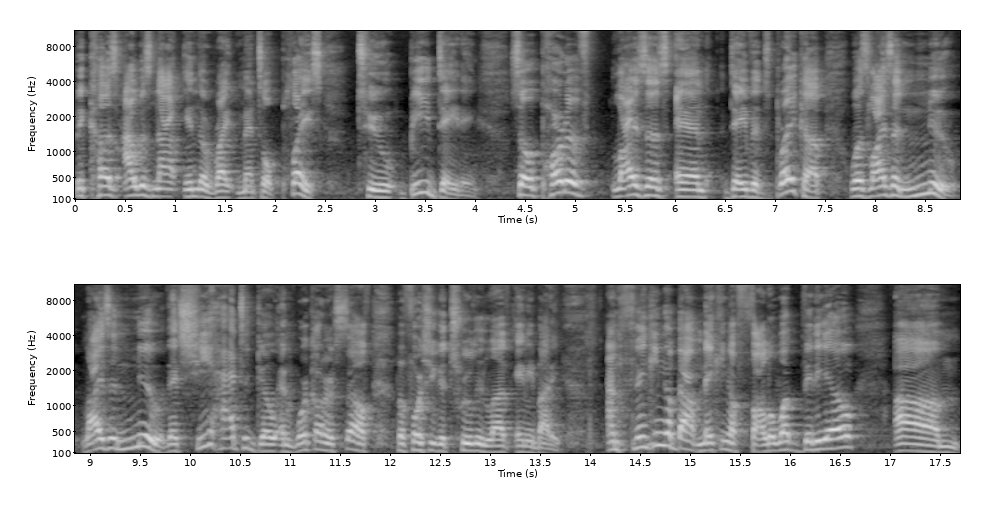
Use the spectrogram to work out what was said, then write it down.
because I was not in the right mental place to be dating. So part of Liza's and David's breakup was Liza knew, Liza knew that she had to go and work on herself before she could truly love anybody. I'm thinking about making a follow-up video um,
